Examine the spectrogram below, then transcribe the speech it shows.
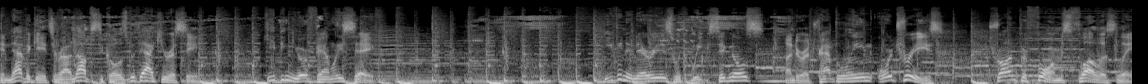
and navigates around obstacles with accuracy, keeping your family safe. Even in areas with weak signals, under a trampoline or trees, Tron performs flawlessly.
